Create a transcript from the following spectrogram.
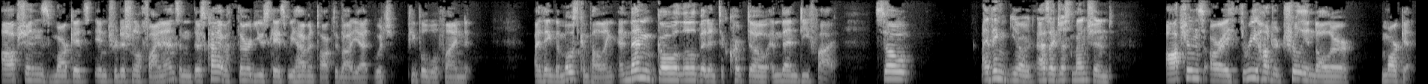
options markets in traditional finance, and there's kind of a third use case we haven't talked about yet, which people will find, I think, the most compelling, and then go a little bit into crypto and then DeFi. So I think, you know, as I just mentioned, options are a $300 trillion market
